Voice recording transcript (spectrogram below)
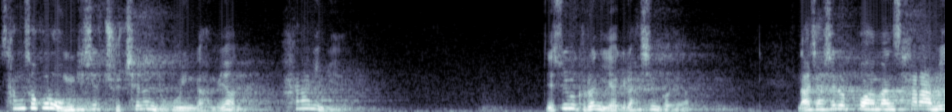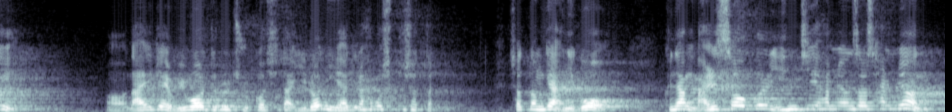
상석으로 옮기실 주체는 누구인가 하면 하나님이에요. 예수님은 그런 이야기를 하신 거예요. 나 자신을 포함한 사람이 어, 나에게 리워드를 줄 것이다. 이런 이야기를 하고 싶으셨 던 게 아니고 그냥 말석을 인지하면서 살면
